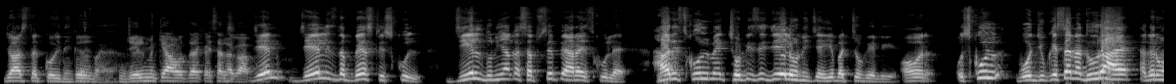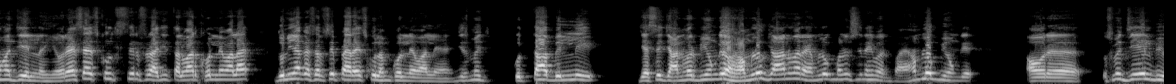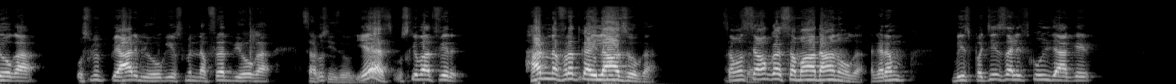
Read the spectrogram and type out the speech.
जो आज तक कोई नहीं कर पाया। तो जेल में क्या होता है? कैसा लगा आपको? Jail jail is the best school jail दुनिया का सबसे प्यारा स्कूल है। हर स्कूल में एक छोटी सी जेल होनी चाहिए बच्चों के लिए। और स्कूल वो एजुकेशन अधूरा है अगर वहाँ जेल नहीं है। और ऐसा स्कूल सिर्फ़ राजीव तलवार खोलने वाला है। दुनिया का सबसे प्यारा स्कूल हम खोलने वाले हैं जिसमें कुत्ता बिल्ली जैसे जानवर भी होंगे और हम लोग जानवर हैं हम लोग मनुष्य नहीं बन पाए हम लोग भी होंगे। और उसमें जेल भी होगा उसमें प्यार भी होगी उसमें नफरत भी होगा। सब चीज़ होगी। यस उसके बाद फिर हर नफरत का इलाज होगा। समस्याओं का समाधान होगा। अगर हम 20-25 साल स्कूल जाके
